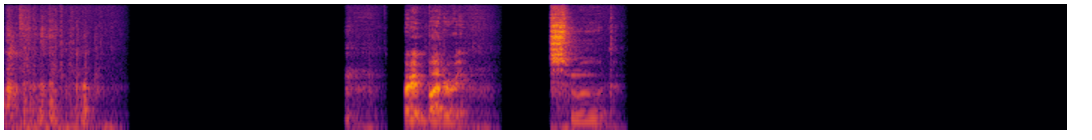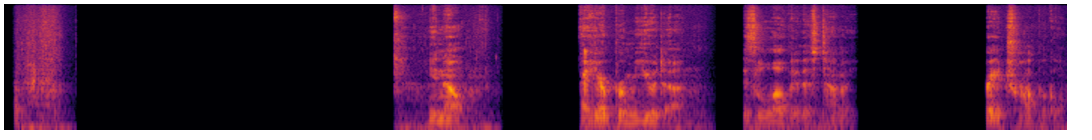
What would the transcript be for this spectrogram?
Very buttery, smooth. You know, I hear Bermuda is lovely this time of year. Very tropical.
